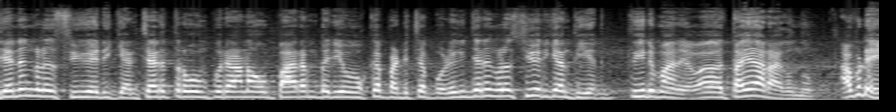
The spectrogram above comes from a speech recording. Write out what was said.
ജനങ്ങൾ സ്വീകരിക്കാൻ ചരിത്രവും പുരാണവും പാരമ്പര്യവും ഒക്കെ പഠിച്ചപ്പോഴേക്കും ജനങ്ങൾ സ്വീകരിക്കാൻ തീരുമാനം തയ്യാറാകുന്നു. അവിടെ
